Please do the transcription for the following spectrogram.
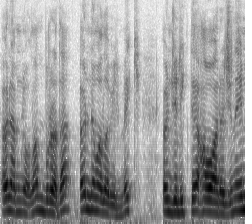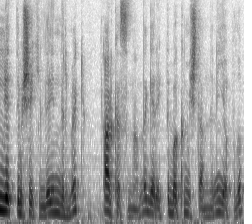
Önemli olan burada önlem alabilmek. Öncelikle hava aracını emniyetli bir şekilde indirmek. Arkasından da gerekli bakım işlemlerinin yapılıp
